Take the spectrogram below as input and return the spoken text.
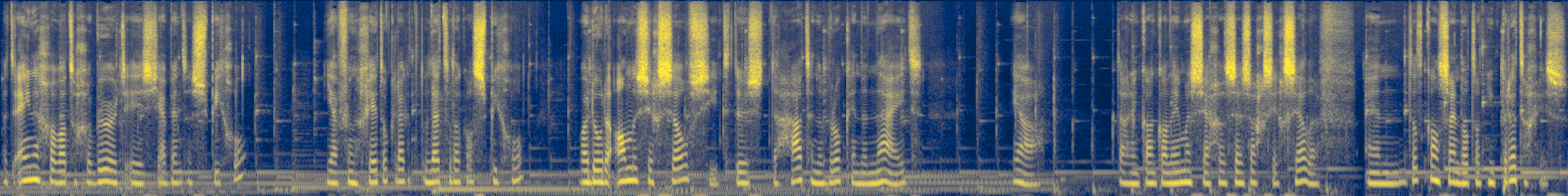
het enige wat er gebeurt is, jij bent een spiegel. Jij fungeert ook letterlijk als spiegel. Waardoor de ander zichzelf ziet. Dus de haat en de wrok en de nijd. Ja, daarin kan ik alleen maar zeggen, zij zag zichzelf. En dat kan zijn dat dat niet prettig is.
